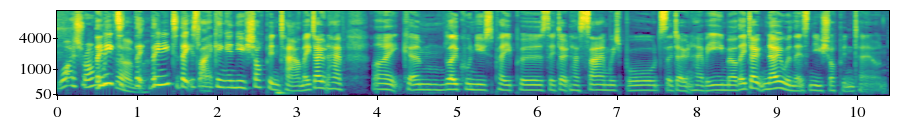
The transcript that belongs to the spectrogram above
What is wrong They with need them? to. They, they need to. They, it's like getting a new shop in town. They don't have like um, local newspapers. They don't have sandwich boards. They don't have email. They don't know when there's new shop in town.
